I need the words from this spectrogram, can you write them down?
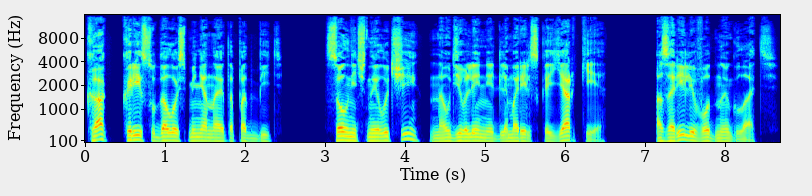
как Крис удалось меня на это подбить. Солнечные лучи, на удивление для Морельской яркие, озарили водную гладь.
